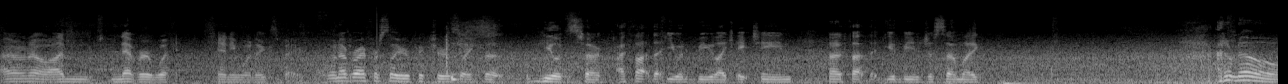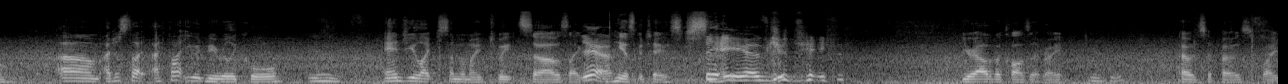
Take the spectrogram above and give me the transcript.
I don't know. I'm never what anyone expects. Whenever I first saw your pictures, like the Helix took, I thought that you would be like 18, and I thought that you'd be just some like, I don't know. Um, I just thought I thought you would be really cool, and you liked some of my tweets, so I was like, Yeah. he has good taste. See, he has good taste. You're out of the closet, right? I would suppose, like,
